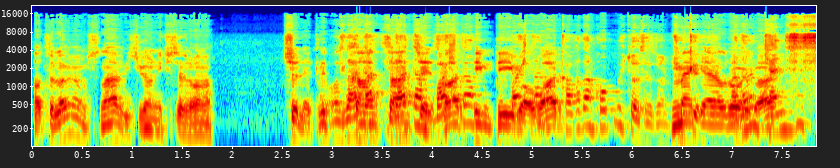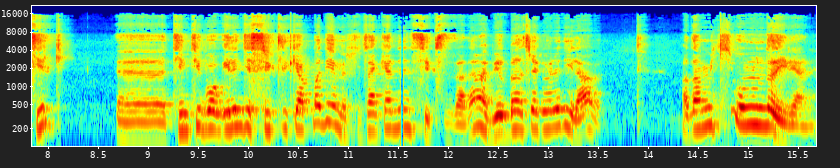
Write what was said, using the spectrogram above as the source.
hatırlamıyor musun abi 2012 sezonu sürekli o zaten, Sanchez zaten baştan, var Tim Tebow var kafadan kopmuştu o sezon çünkü adamın var. kendisi sirk e, Tim Tebow gelince sirklik yapma diyemiyorsun sen kendin sirksin zaten ama Bill Belichick öyle değil abi adam hiç umurunda değil yani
